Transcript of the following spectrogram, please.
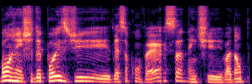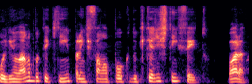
Bom, gente, depois de, dessa conversa, a gente vai dar um pulinho lá no botequim para a gente falar um pouco do que, que a gente tem feito. Bora?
